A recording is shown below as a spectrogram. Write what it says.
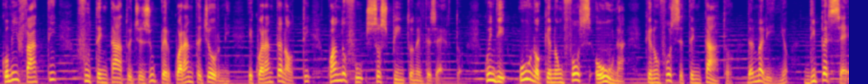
come infatti fu tentato Gesù per 40 giorni e 40 notti quando fu sospinto nel deserto. Quindi uno che non fosse, o una che non fosse tentato dal maligno, di per sé,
